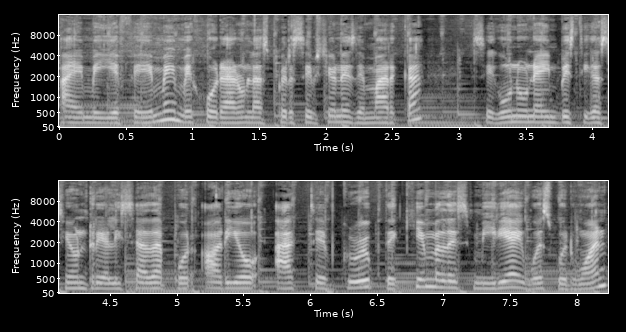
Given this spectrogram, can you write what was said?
AM y FM, mejoraron las percepciones de marca, según una investigación realizada por Audio Active Group de Cumulus Media y Westwood One.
